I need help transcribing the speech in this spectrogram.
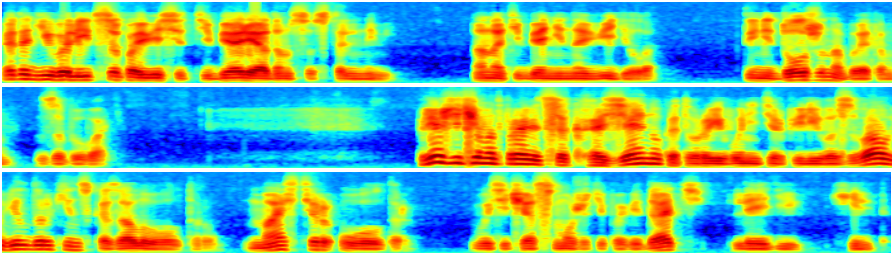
эта дьяволица повесит тебя рядом с остальными. Она тебя ненавидела. Ты не должен об этом забывать. Прежде чем отправиться к хозяину, который его нетерпеливо звал, Вилдеркин сказал Уолтеру: "Мастер Уолтер, вы сейчас сможете повидать леди Хильд".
